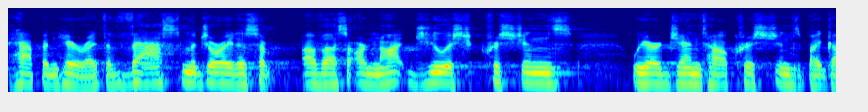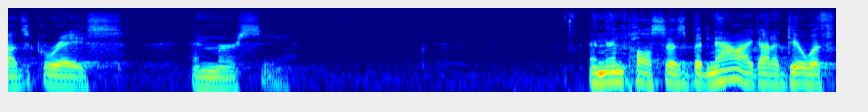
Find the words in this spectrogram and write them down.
happened here, right? The vast majority of us are not Jewish Christians. We are Gentile Christians by God's grace and mercy. And then Paul says, but now I got to deal with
